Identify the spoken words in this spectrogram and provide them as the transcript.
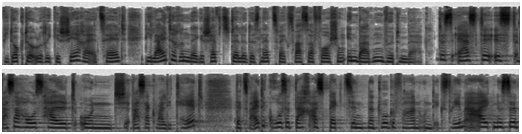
wie Dr. Ulrike Scherer erzählt, die Leiterin der Geschäftsstelle des Netzwerks Wasserforschung in Baden-Württemberg. Das erste ist Wasserhaushalt und Wasserqualität. Der zweite große Dachaspekt sind Naturgefahren und Extremereignisse.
